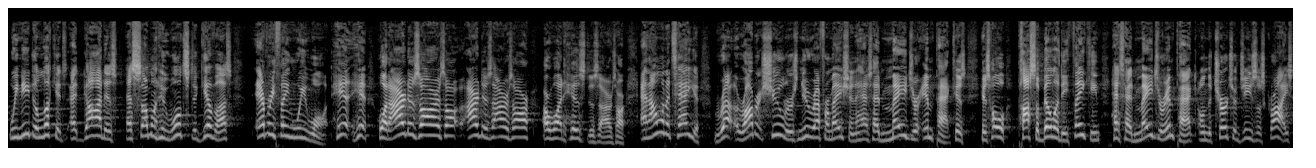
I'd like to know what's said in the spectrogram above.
we need to look at, at God as, as someone who wants to give us everything we want. what our desires are, our desires are, or what his desires are. And I want to tell you, Robert Schuller's New Reformation has had major impact. His, his whole possibility thinking has had major impact on the Church of Jesus Christ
